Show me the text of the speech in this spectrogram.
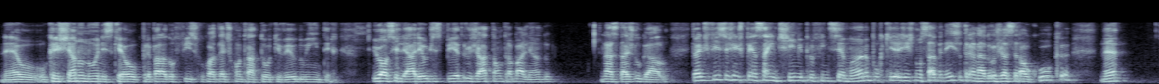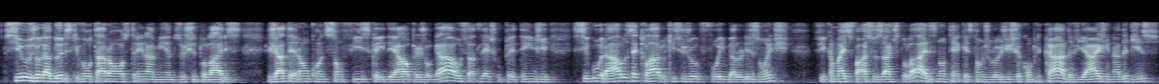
Né? O, o Cristiano Nunes, que é o preparador físico que o Atlético contratou, que veio do Inter, e o auxiliar Eudes Pedro já estão trabalhando na cidade do Galo. Então é difícil a gente pensar em time para o fim de semana, porque a gente não sabe nem se o treinador já será o Cuca, né? Se os jogadores que voltaram aos treinamentos, os titulares, já terão condição física ideal para jogar, ou se o Atlético pretende segurá-los, é claro que se o jogo for em Belo Horizonte, fica mais fácil usar titulares, não tem a questão de logística complicada, viagem, nada disso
